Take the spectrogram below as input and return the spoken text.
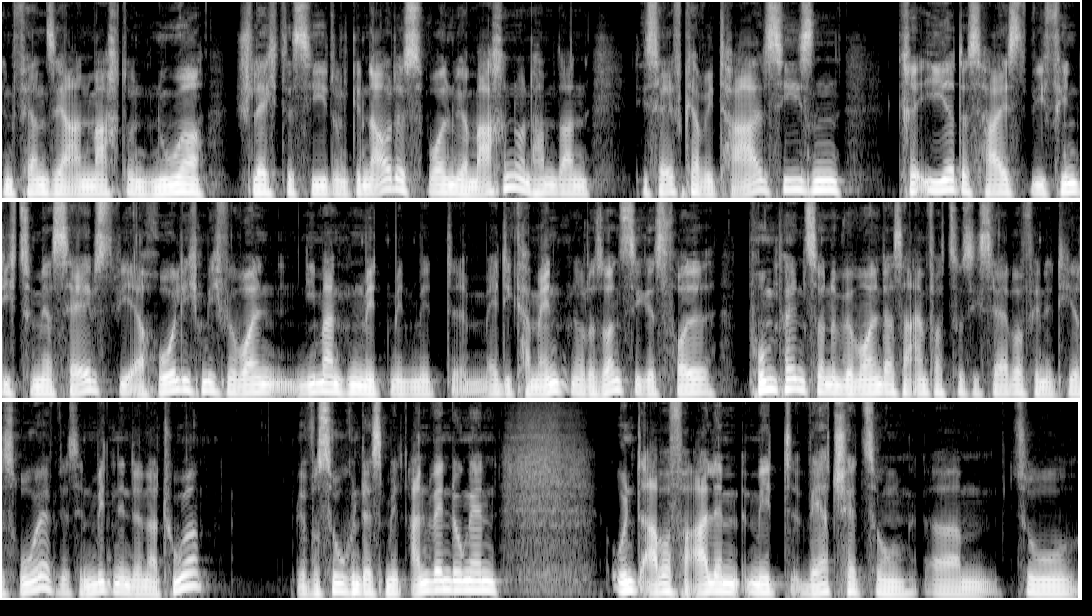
den Fernseher anmacht und nur Schlechtes sieht. Und genau das wollen wir machen und haben dann die Self-Capital-Season kreiert. Das heißt, wie finde ich zu mir selbst, wie erhole ich mich. Wir wollen niemanden mit, mit, mit Medikamenten oder sonstiges voll pumpen, sondern wir wollen, dass er einfach zu sich selber findet. Hier ist Ruhe, wir sind mitten in der Natur. Wir versuchen das mit Anwendungen und aber vor allem mit Wertschätzung ähm, zu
